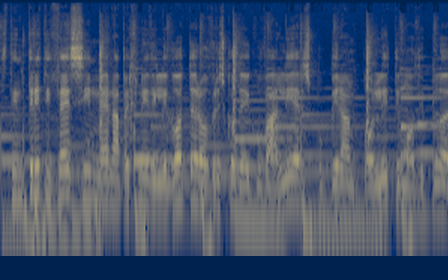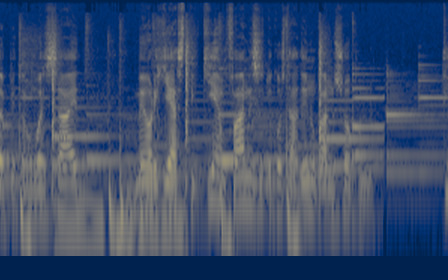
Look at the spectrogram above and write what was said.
Στην τρίτη θέση με ένα παιχνίδι λιγότερο βρίσκονται οι Κουβαλίερς που πήραν πολύτιμο διπλό επί των West Side με οργιαστική εμφάνιση του Κωνσταντίνου Πανισόπουλου. Τι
